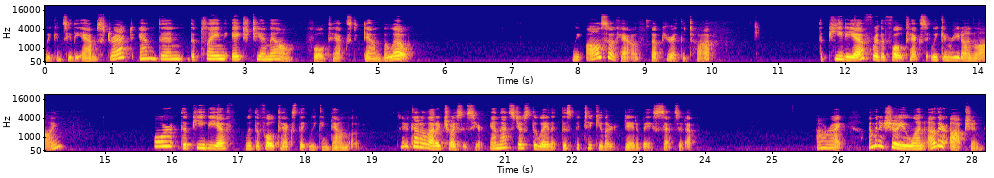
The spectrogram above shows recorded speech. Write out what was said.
we can see the abstract and then the plain HTML full text down below. We also have up here at the top the PDF for the full text that we can read online or the PDF with the full text that we can download. So you've got a lot of choices here, and that's just the way that this particular database sets it up. All right, I'm going to show you one other option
